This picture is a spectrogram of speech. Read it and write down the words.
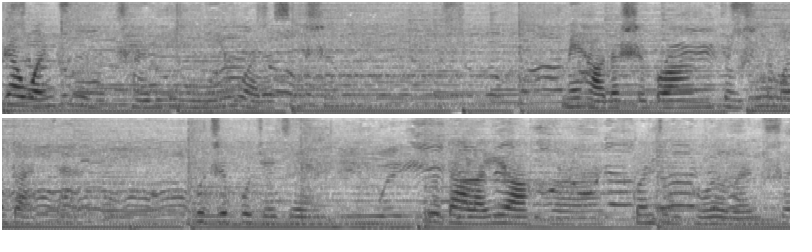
让文字传递你我的心声。美好的时光总是那么短暂，不知不觉间，又到了又要和观众朋友们说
